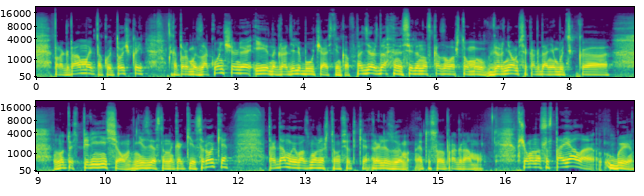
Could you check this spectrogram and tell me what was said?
программой, такой точкой, которую мы закончили и наградили бы участников. Надежда Селина сказала, что мы вернемся когда-нибудь к... Ну, то есть перенесем, неизвестно на какие сроки. Тогда мы, возможно, что все-таки реализуем эту свою программу. В чем она состояла бы,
